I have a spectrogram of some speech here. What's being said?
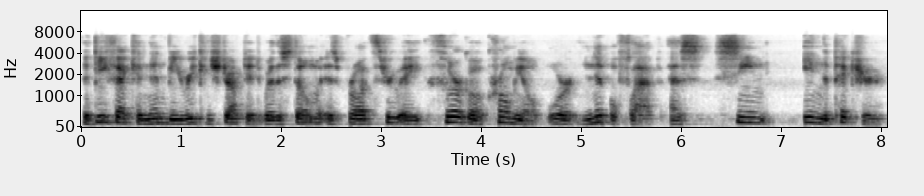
the defect can then be reconstructed where the stoma is brought through a thoracoacromial or nipple flap as seen in the picture.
